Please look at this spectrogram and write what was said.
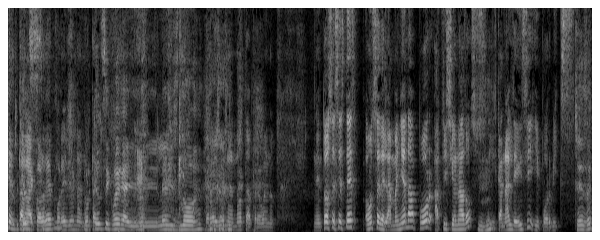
me acordé, por ahí una nota. Porque él sí juega y Levis no. Por ahí una nota, pero bueno. Entonces, este es 11 de la mañana por aficionados, el canal de Easy y por VIX. Sí, sí.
